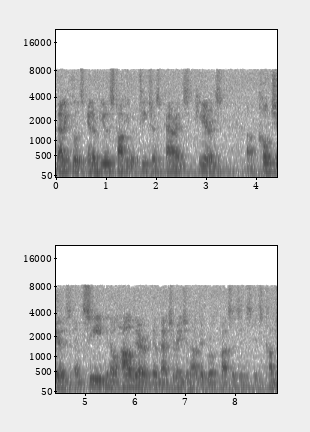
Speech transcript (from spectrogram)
and that includes interviews, talking with teachers, parents, peers, uh, coaches, and see you know how their, their maturation, how their growth process is, is coming.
